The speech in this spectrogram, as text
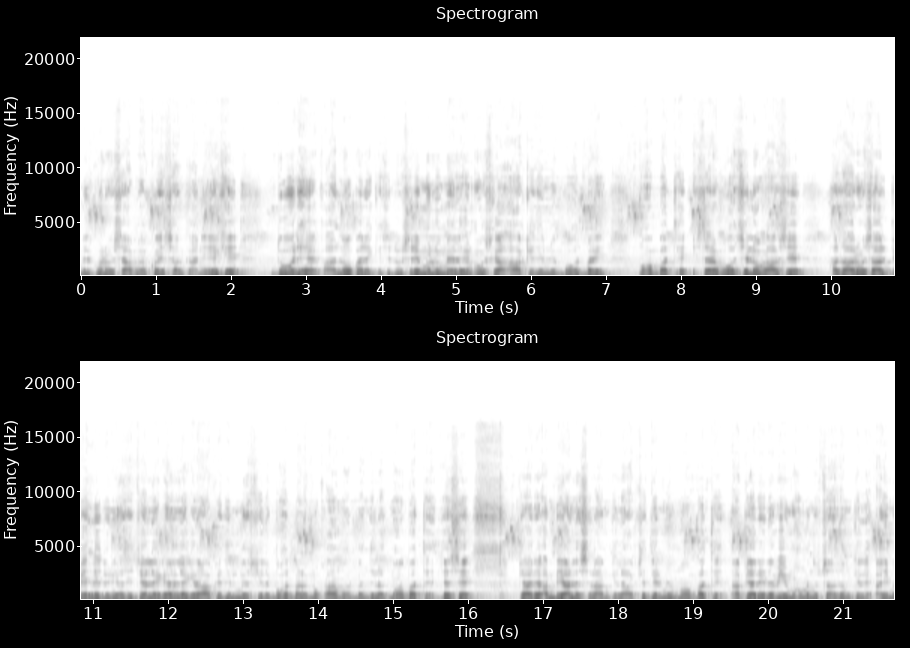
بالکل اس سے آپ کا کوئی سرکار نہیں۔ ایک ہے دور ہے فاصلوں پر ہے، کسی دوسرے ملک میں، لیکن اس کا آپ کے دل میں بہت بڑی محبت ہے۔ اس طرح بہت سے لوگ آپ سے ہزاروں سال پہلے دنیا سے چلے گئے لیکن آپ کے دل میں اس کے لیے بہت بڑا مقام اور منزلت، محبت ہے۔ جیسے پیارے انبیاء علیہ السلام کے لیے آپ کے دل میں محبت ہے آپ پیارے نبی محمد الصم کے لیے ایم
